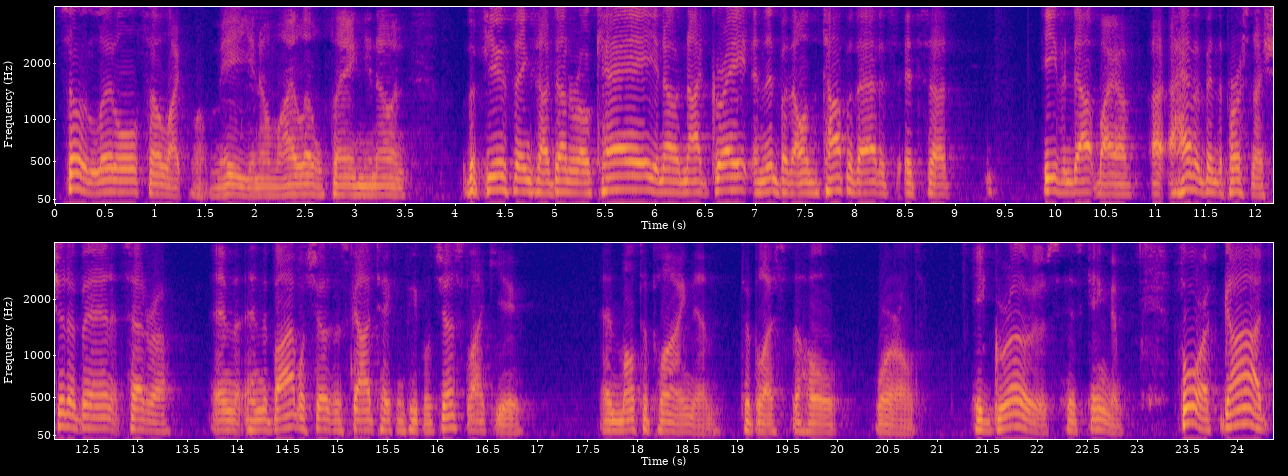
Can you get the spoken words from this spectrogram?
so little, so like, well, me, you know, my little thing, you know, and the few things I've done are okay, you know, not great. And then, but on the top of that, it's, it's, uh, evened out by, I've, I haven't been the person I should have been, etc. And, and the Bible shows us God taking people just like you and multiplying them to bless the whole world. He grows his kingdom. Fourth, God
